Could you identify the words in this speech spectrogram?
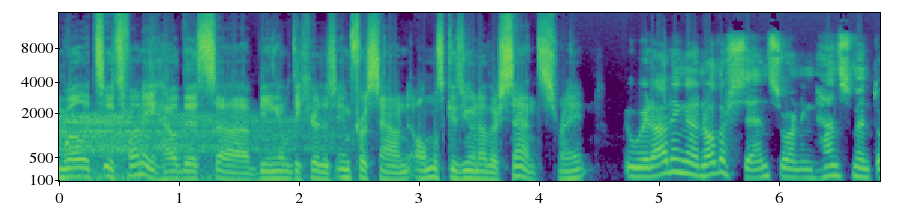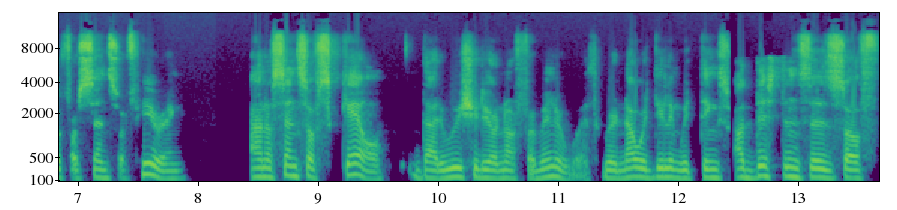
Well, it's it's funny how this uh, being able to hear this infrasound almost gives you another sense, right? We're adding another sense or an enhancement of our sense of hearing and a sense of scale that we usually are not familiar with. We're now we're dealing with things at distances of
